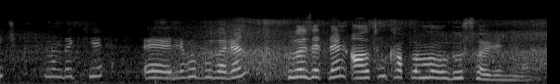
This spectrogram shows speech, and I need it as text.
iç kısmındaki eee lavaboların, klozetlerin altın kaplama olduğu söyleniyor.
